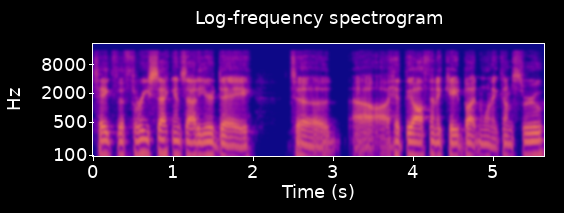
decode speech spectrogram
take the three seconds out of your day to uh, hit the authenticate button when it comes through,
